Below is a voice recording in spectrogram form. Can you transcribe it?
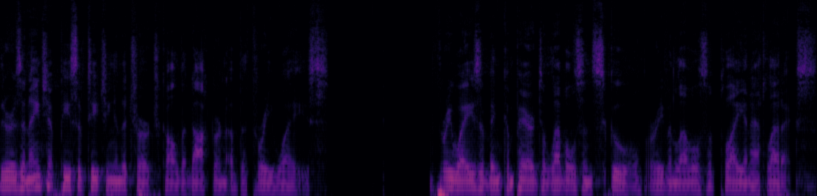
There is an ancient piece of teaching in the church called the doctrine of the three ways. The three ways have been compared to levels in school or even levels of play in athletics,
